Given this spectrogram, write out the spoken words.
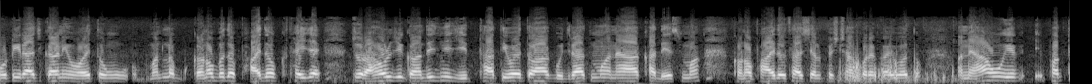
મોટી રાજકારણી હોય તો હું, મતલબ ઘણો બધો ફાયદો થઈ જાય. જો રાહુલજી ગાંધીજીની જીત થતી હોય તો આ ગુજરાતમાં અને આખા દેશમાં ઘણો ફાયદો થશે, અલ્પેશ ઠાકોરે કહ્યું હતું. અને હા હું ફક્ત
